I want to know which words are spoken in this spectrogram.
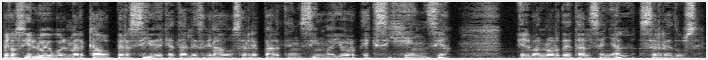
Pero si luego el mercado percibe que tales grados se reparten sin mayor exigencia, el valor de tal señal se reduce.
